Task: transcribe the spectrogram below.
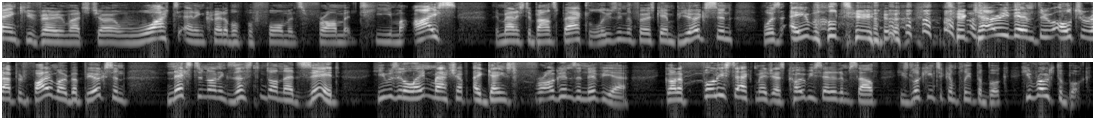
Thank you very much, Joe. What an incredible performance from Team Ice. They managed to bounce back, losing the first game. Bjergsen was able to, to carry them through ultra rapid fire mode, but Bjergsen, next to non existent on that Zed, he was in a lane matchup against Froggens Anivia. Got a fully stacked mage, as Kobe said it himself. He's looking to complete the book. He wrote the book.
